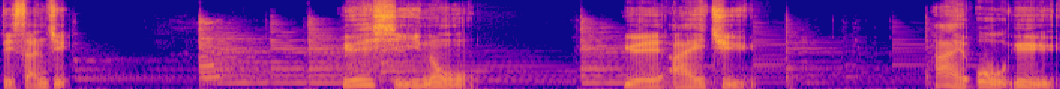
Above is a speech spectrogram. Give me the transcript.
第三句，曰喜怒，曰哀惧，爱恶欲，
